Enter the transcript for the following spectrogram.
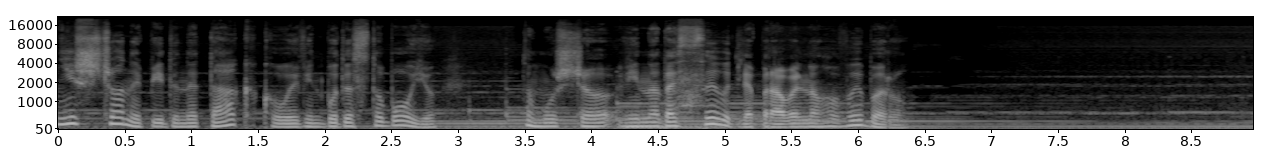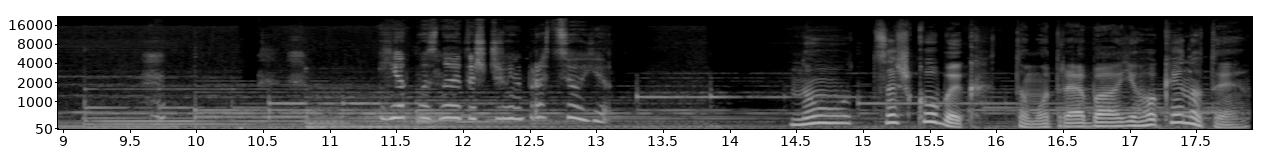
ніщо не піде не так, коли він буде з тобою, тому що він надасть сили для правильного вибору. Як ви знаєте, що він працює? Ну, це ж кубик, тому треба його кинути.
